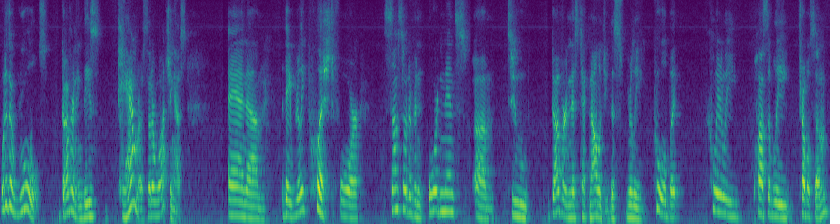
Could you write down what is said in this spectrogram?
what are the rules governing these cameras that are watching us? And um, they really pushed for some sort of an ordinance um, to govern this technology, this really cool but clearly possibly troublesome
